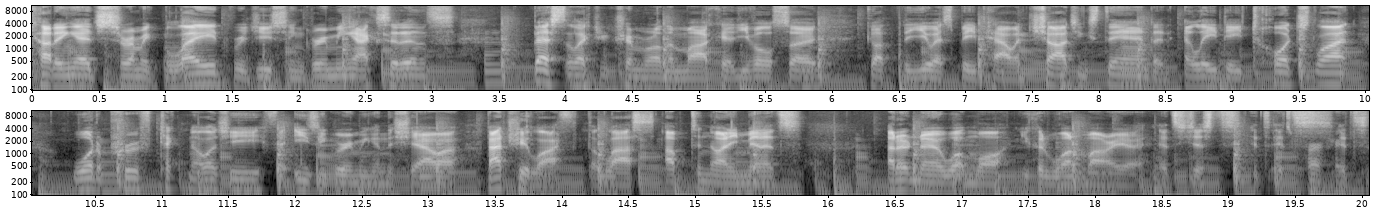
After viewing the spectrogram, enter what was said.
cutting edge ceramic blade, reducing grooming accidents. Best electric trimmer on the market. You've also got the USB powered charging stand, an LED torch light, waterproof technology for easy grooming in the shower, battery life that lasts up to 90 minutes. I don't know what more you could want, Mario. It's just it's it's perfect. It's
